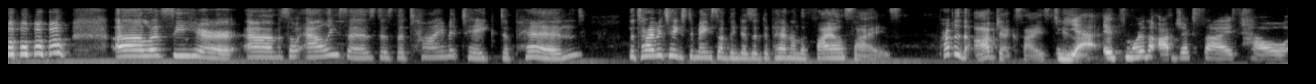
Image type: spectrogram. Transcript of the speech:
uh let's see here. Um so Allie says, "Does the time it take depend the time it takes to make something does it depend on the file size?" probably the object size too. Yeah, it's more the object size, how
